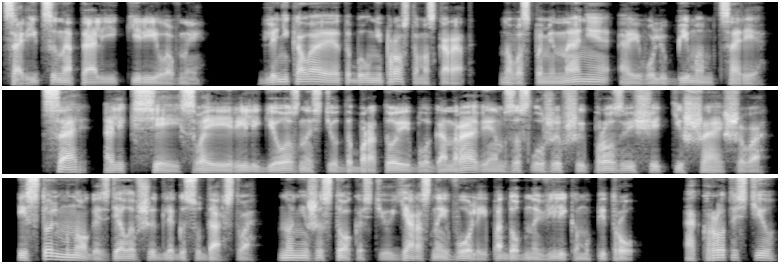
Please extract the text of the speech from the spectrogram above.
царицы Натальи Кирилловны. Для Николая это был не просто маскарад но воспоминание о его любимом царе. Царь Алексей, своей религиозностью, добротой и благонравием заслуживший прозвище Тишайшего и столь много сделавший для государства, но не жестокостью, яростной волей, подобно великому Петру, а кротостью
